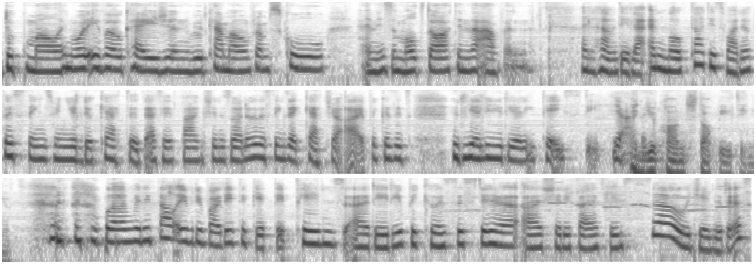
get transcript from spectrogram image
Dukmal and whatever occasion. We would come home from school and there's a milk tart in the oven. Alhamdulillah. And milk tart is one of those things when you look at it at a function, is one of those things that catch your eye because it's really, really tasty. Yeah. And you can't stop eating it. well, I'm going to tell everybody to get their pens uh, ready because Sister uh, Sharifa has been so generous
